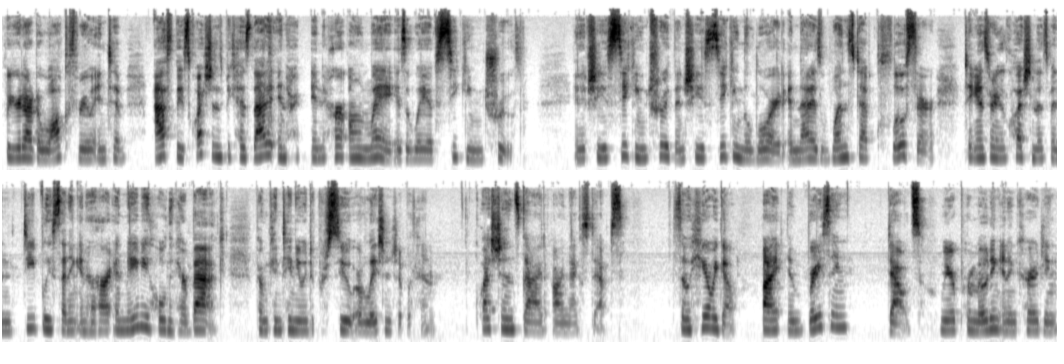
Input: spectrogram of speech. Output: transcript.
for your daughter to walk through and to ask these questions because that in her, in her own way is a way of seeking truth. And if she is seeking truth, then she is seeking the Lord, and that is one step closer to answering a question that's been deeply setting in her heart and maybe holding her back from continuing to pursue a relationship with Him. Questions guide our next steps. So here we go. By embracing doubts, we are promoting and encouraging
